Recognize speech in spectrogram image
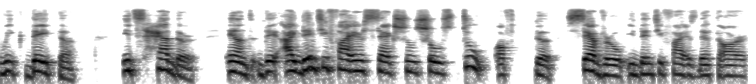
Wikidata, its header, and the identifier section shows two of the several identifiers that are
